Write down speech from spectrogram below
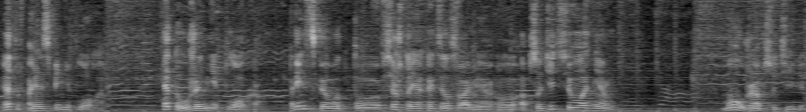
Это, в принципе, неплохо. Это уже неплохо. В принципе, вот э, все, что я хотел с вами э, обсудить сегодня, мы уже обсудили.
